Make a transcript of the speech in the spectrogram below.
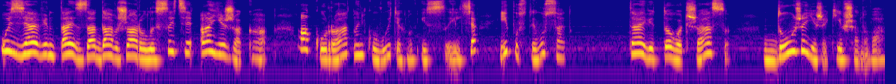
Узяв він та й задав жару лисиці, а їжака акуратненько витягнув із сильця і пустив у сад. Та й від того часу дуже їжаків шанував.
